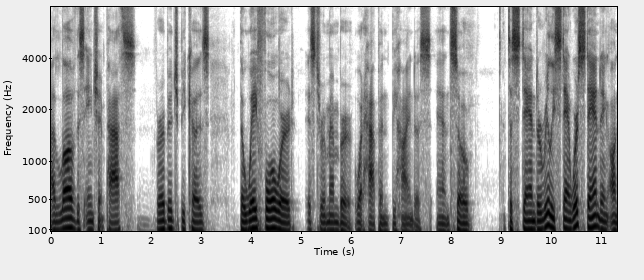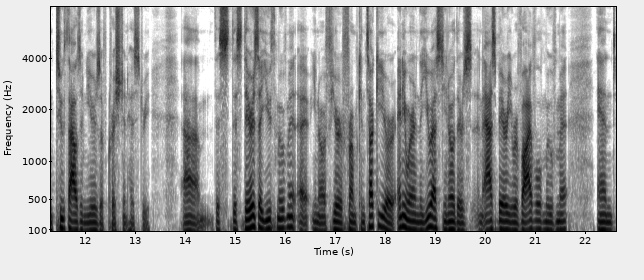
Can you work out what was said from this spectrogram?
I love this ancient paths verbiage because the way forward is to remember what happened behind us, and so to stand to really stand. We're standing on two thousand years of Christian history um, this this there is a youth movement. Uh, you know, if you're from Kentucky or anywhere in the U.S., you know there's an Asbury revival movement, and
